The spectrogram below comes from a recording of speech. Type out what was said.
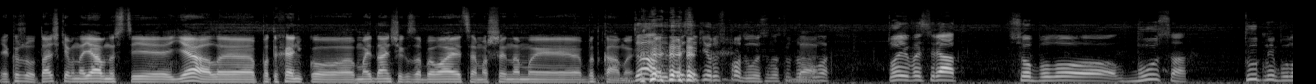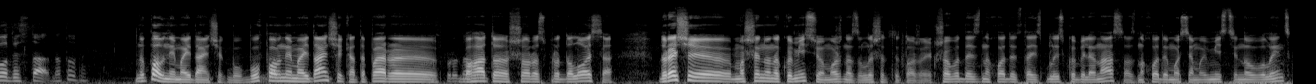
Я кажу, тачки в наявності є, але потихеньку майданчик забивається машинами битками. Да, дивись, які розпродалися. У нас тут Да. було той весь ряд, все було в бусах, тут не було де стати. Ну, тут... Ну, повний майданчик був. Був повний майданчик, а тепер е, багато що розпродалося. До речі, машину на комісію можна залишити теж. Якщо ви десь знаходитесь близько біля нас, а знаходимося ми в місті Нововолинськ,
